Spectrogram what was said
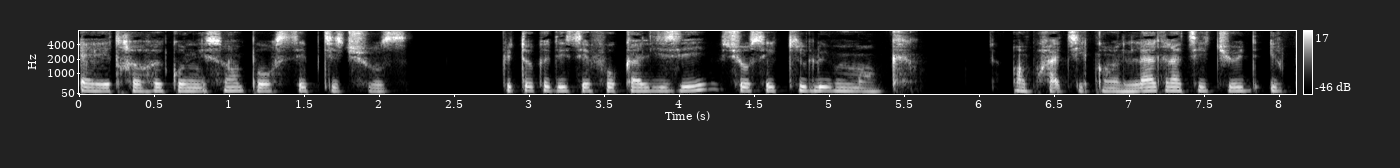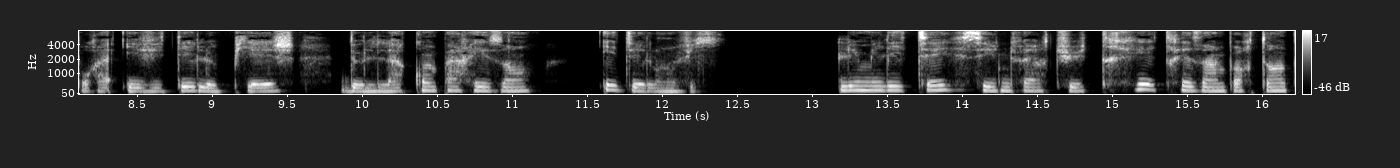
et à être reconnaissant pour ces petites choses, plutôt que de se focaliser sur ce qui lui manque. En pratiquant la gratitude, il pourra éviter le piège de la comparaison et de l'envie. L'humilité, c'est une vertu très très importante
